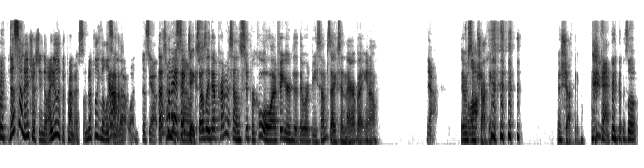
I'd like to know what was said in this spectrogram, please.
It does sound interesting though. I do like the premise. I'm definitely gonna listen Yeah. to that one because yeah, That's why I picked it because I was like, that premise sounds super cool. I figured that there would be some sex in there, but you know, Yeah. there was some lot. shocking. It was shocking. okay, so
